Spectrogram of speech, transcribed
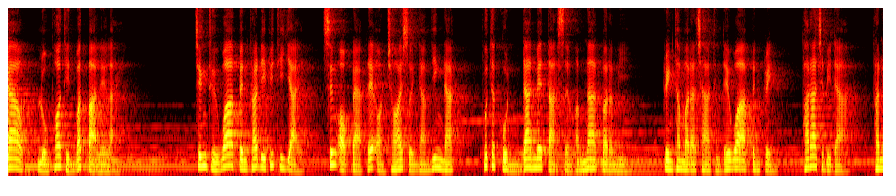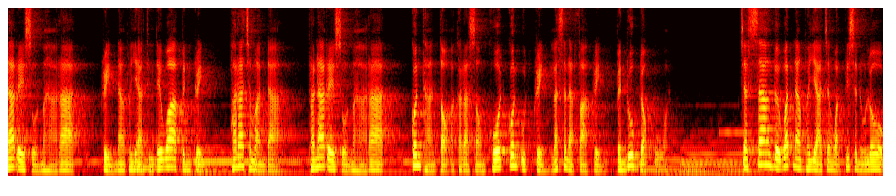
9. หลวงพ่อถิ่นวัดป่าเลไลจึงถือว่าเป็นพระดีพิธีใหญ่ ซึ่งออกแบบได้อ่อนช้อยสวยงามยิ่งนัก พุทธคุณด้านเมตตาเสริมอำนาจบารมี กริ่งธรรมราชาถือได้ว่าเป็นกริ่ง พระราชบิดา พระนเรศวรมหาราช กริ่งนางพญาถือได้ว่าเป็นกริ่ง พระราชมารดา พระนเรศวรมหาราช ก้นฐานต่ออักขระสองโคดก้นอุดกริ่ง ลักษณะฝากริ่งเป็นรูปดอกบัวจัดสร้างโดยวัดนางพญาจังหวัดพิษณุโลก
